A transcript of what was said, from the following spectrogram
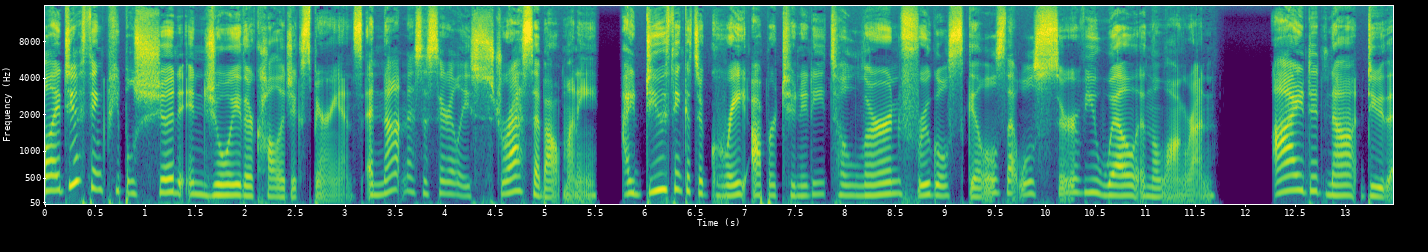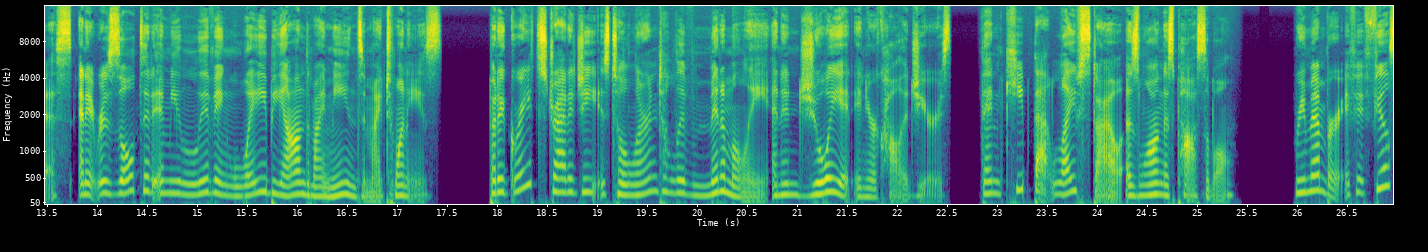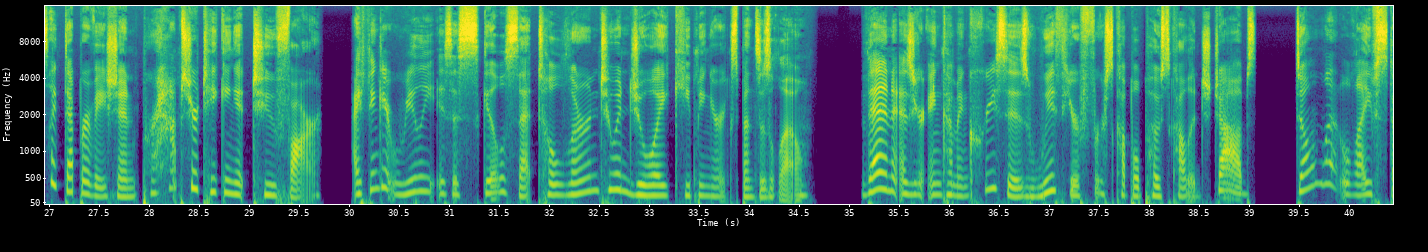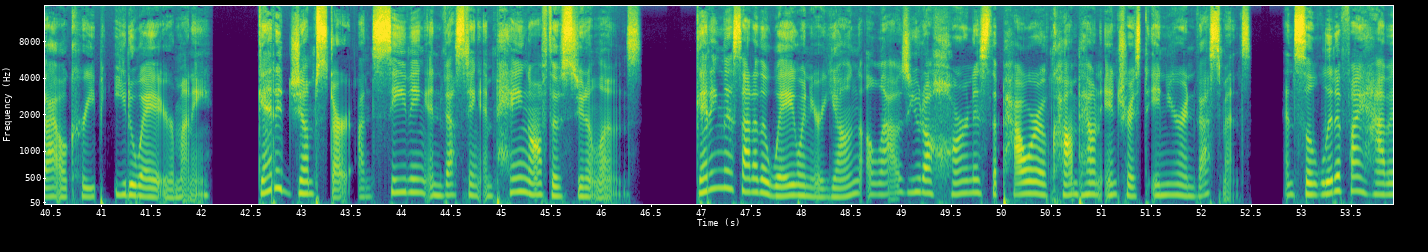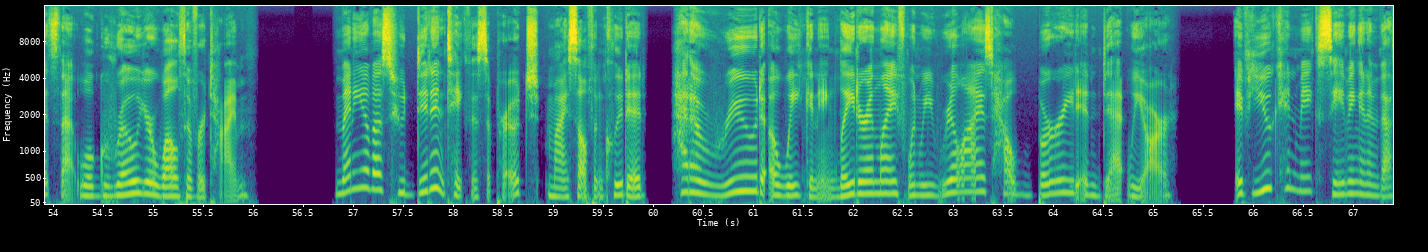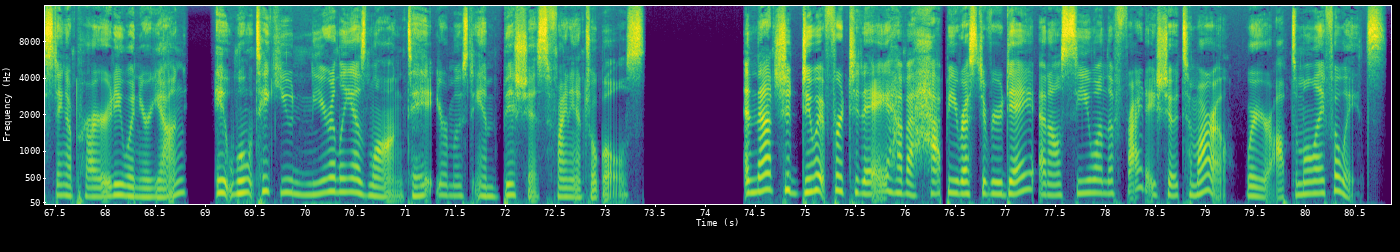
While I do think people should enjoy their college experience and not necessarily stress about money, I do think it's a great opportunity to learn frugal skills that will serve you well in the long run. I did not do this, and it resulted in me living way beyond my means in my 20s. But a great strategy is to learn to live minimally and enjoy it in your college years, then keep that lifestyle as long as possible. Remember, if it feels like deprivation, perhaps you're taking it too far. I think it really is a skill set to learn to enjoy keeping your expenses low. Then, as your income increases with your first couple post college jobs, don't let lifestyle creep eat away at your money. Get a jump start on saving, investing, and paying off those student loans. Getting this out of the way when you're young allows you to harness the power of compound interest in your investments and solidify habits that will grow your wealth over time. Many of us who didn't take this approach, myself included, had a rude awakening later in life when we realized how buried in debt we are. If you can make saving and investing a priority when you're young, it won't take you nearly as long to hit your most ambitious financial goals. And that should do it for today. Have a happy rest of your day, and I'll see you on the Friday show tomorrow, where your optimal life awaits.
